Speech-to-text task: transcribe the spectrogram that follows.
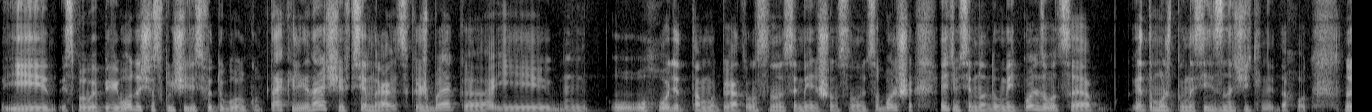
и СПБ переводы сейчас включились в эту гонку. Так или иначе, всем нравится кэшбэк, э, и уходит там оператор, он становится меньше, он становится больше. Этим всем надо уметь пользоваться. Это может приносить значительный доход. Но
